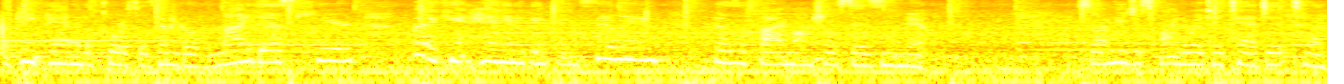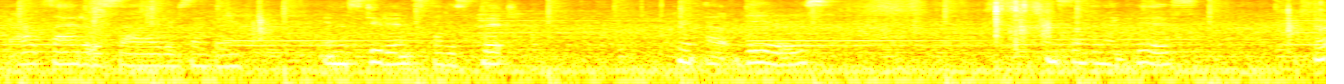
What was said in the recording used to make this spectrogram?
The pink planet, of course, was going to go over my desk here, but I can't hang anything from the ceiling because the fire marshal says no. So I may just find a way to attach it to like the outside or the side students, I'll just put, print out theirs and something like this. Oh,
